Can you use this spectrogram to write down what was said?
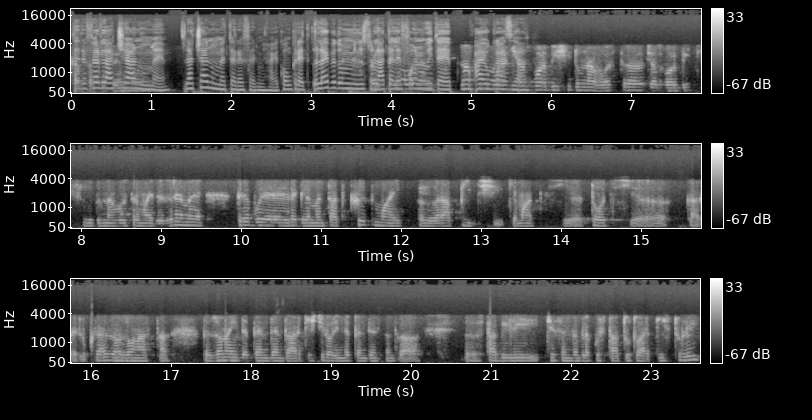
Te Ca să referi la ce putem, uh, anume? La ce anume te referi, Mihai? Concret. Îl ai pe domnul ministru la în primul telefon, rând- uite, în ai primul rând, ocazia. Ce ați vorbit și dumneavoastră, ce ați vorbit și dumneavoastră mai devreme, trebuie reglementat cât mai uh, rapid și chemați uh, toți uh, care lucrează în zona asta, pe zona independentă a artiștilor independenți pentru a uh, stabili ce se întâmplă cu statutul artistului.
